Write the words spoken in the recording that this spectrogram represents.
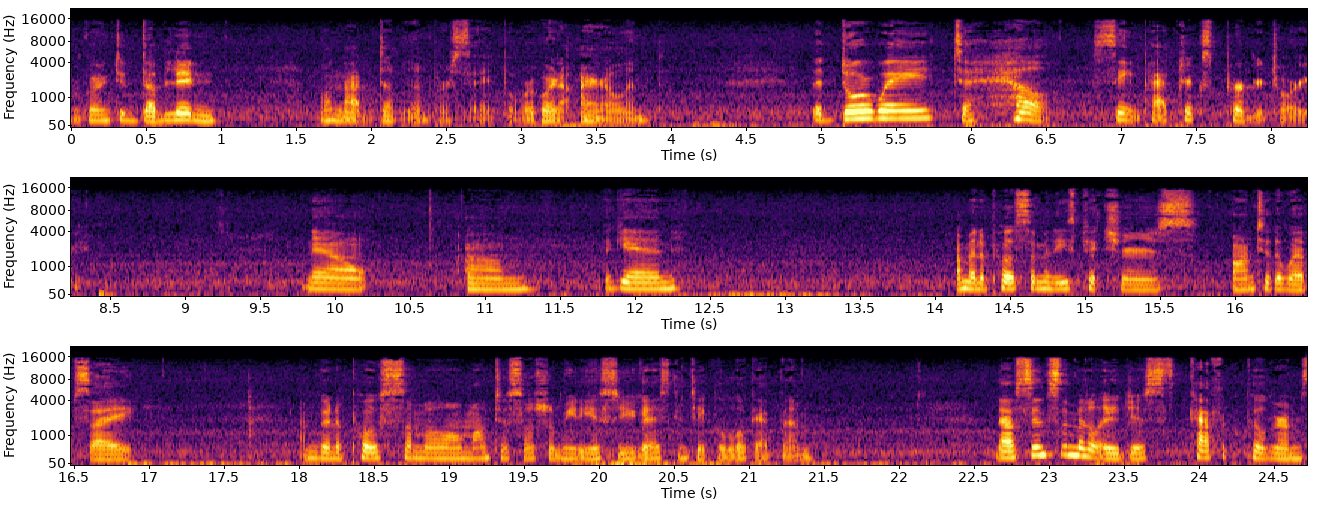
We're going to Dublin. Well, not Dublin per se, but we're going to Ireland. The doorway to hell, St. Patrick's Purgatory. Now, um, again, I'm going to post some of these pictures onto the website. I'm going to post some of them onto social media so you guys can take a look at them. Now, since the Middle Ages, Catholic pilgrims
